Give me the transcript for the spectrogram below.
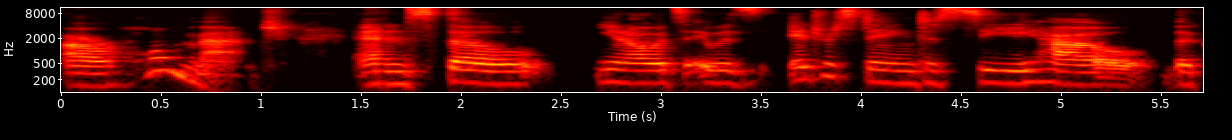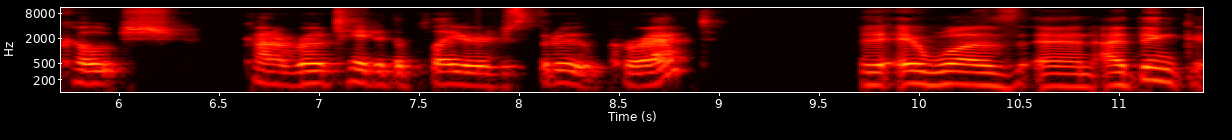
our home match. And so, you know, it's it was interesting to see how the coach kind of rotated the players through, correct? It, it was and I think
